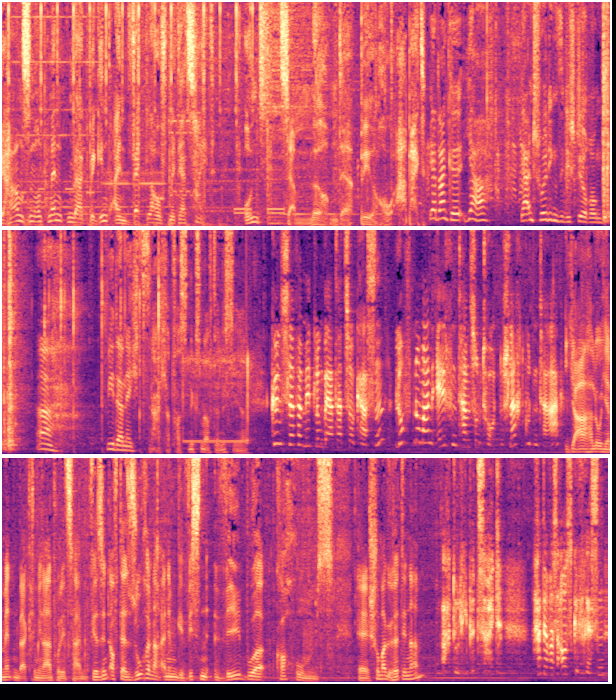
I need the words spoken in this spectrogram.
Für Hansen und Mendenberg beginnt ein Wettlauf mit der Zeit. Und zermürbende Büroarbeit. Ja, danke. Ja. Ja, entschuldigen Sie die Störung. Ah, wieder nichts. Ja, ich habe fast nichts mehr auf der Liste hier. Künstlervermittlung Bertha zur Kassen. Luftnummern Elfentanz und Tortenschlacht. Guten Tag. Ja, hallo, hier Mendenberg, Kriminalpolizei. Wir sind auf der Suche nach einem gewissen Wilbur Kochums. Äh, schon mal gehört den Namen? Ach du liebe Zeit. Hat er was ausgefressen?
